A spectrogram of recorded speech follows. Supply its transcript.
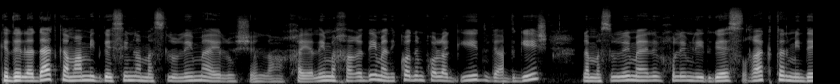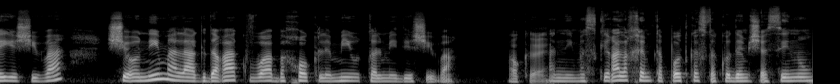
כדי לדעת כמה מתגייסים למסלולים האלו של החיילים החרדים, אני קודם כל אגיד ואדגיש, למסלולים האלו יכולים להתגייס רק תלמידי ישיבה שעונים על ההגדרה הקבועה בחוק למי הוא תלמיד ישיבה. אוקיי. אני מזכירה לכם את הפודקאסט הקודם שעשינו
